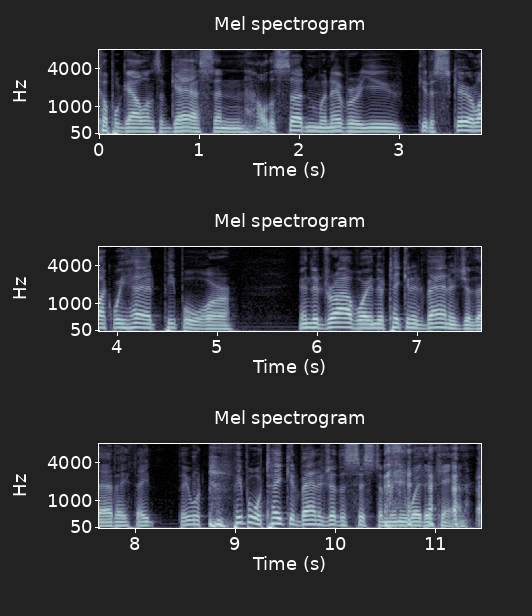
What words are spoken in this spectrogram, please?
couple gallons of gas. And all of a sudden, whenever you get a scare like we had, people are in their driveway and they're taking advantage of that. They they they will people will take advantage of the system any way they can.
